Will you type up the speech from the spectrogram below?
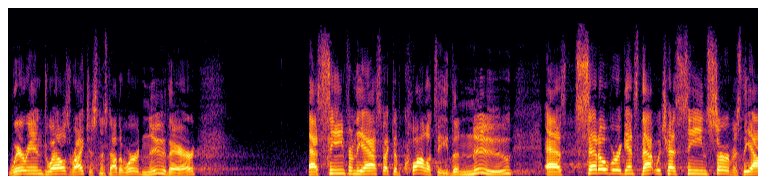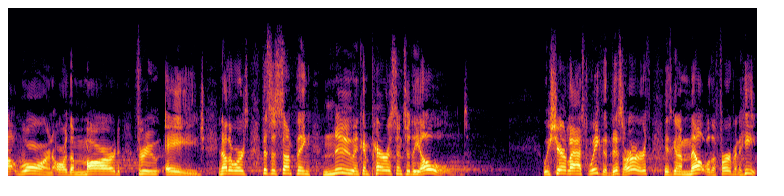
wherein dwells righteousness. Now, the word new there, as seen from the aspect of quality, the new as set over against that which has seen service, the outworn or the marred through age. In other words, this is something new in comparison to the old. We shared last week that this earth is going to melt with a fervent heat.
